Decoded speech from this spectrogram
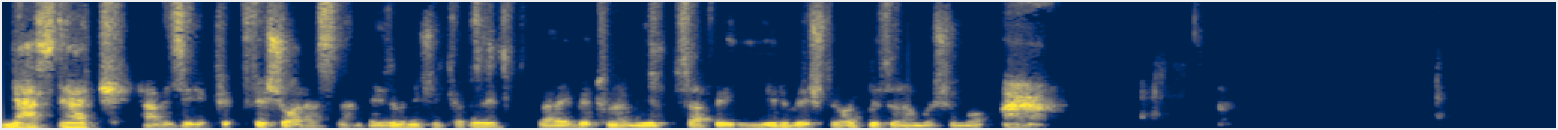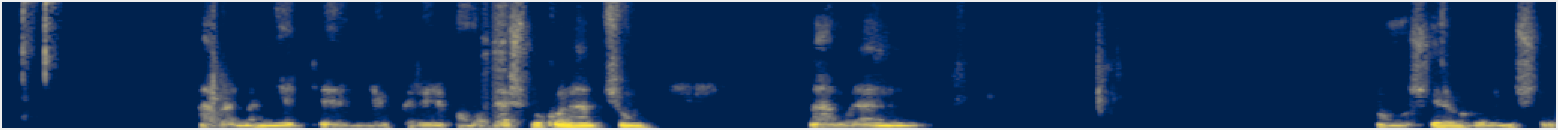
نزدک همه زیر فشار هستن. نیزه بدین شرکت های برای بتونم یه صفحه دیگه رو به اشتراک بذارم با شما. اول من یه آمادش بکنم چون معمولا مشکل رو میشنیم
